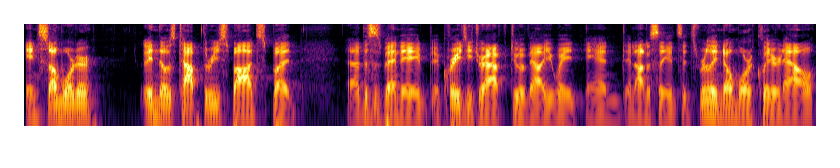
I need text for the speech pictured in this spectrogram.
in some order in those top three spots, but uh, this has been a, a, crazy draft to evaluate, and and honestly, it's it's really no more clear now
